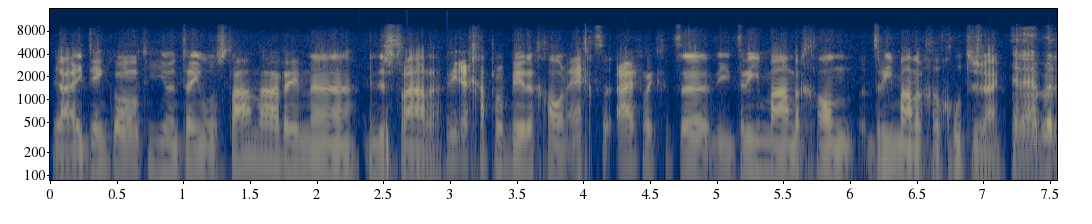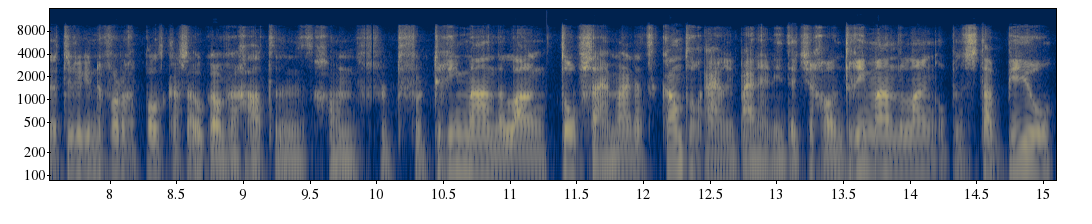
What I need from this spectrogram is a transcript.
ja, ik denk wel dat hij hier meteen wil staan daar in, in de straten. Ik ga proberen gewoon echt, eigenlijk het, die drie maanden gewoon, drie maanden gewoon goed te zijn. Ja, daar hebben we natuurlijk in de vorige podcast ook over gehad. Dat het gewoon voor, voor drie maanden lang top zijn. Maar dat kan toch eigenlijk bijna niet. Dat je gewoon drie maanden lang op een stabiel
